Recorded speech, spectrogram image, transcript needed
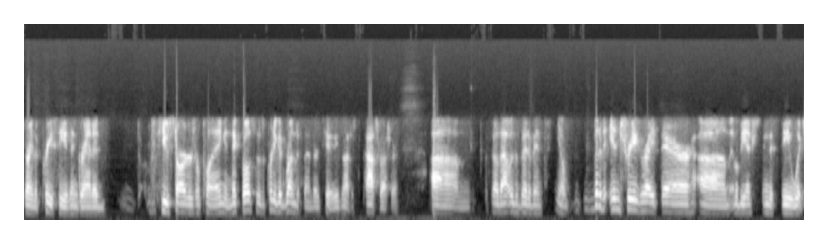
during the preseason. Granted, a few starters were playing, and Nick Bosa is a pretty good run defender too. He's not just a pass rusher. Um, so that was a bit of in, you know bit of intrigue right there. Um, it'll be interesting to see which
